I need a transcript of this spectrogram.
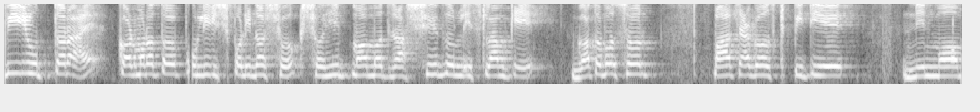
বি উত্তরায় কর্মরত পুলিশ পরিদর্শক শহীদ মোহাম্মদ রাশিদুল ইসলামকে গত বছর পাঁচ আগস্ট পিটিয়ে নির্মম,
